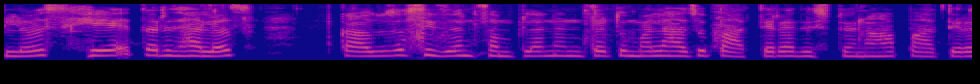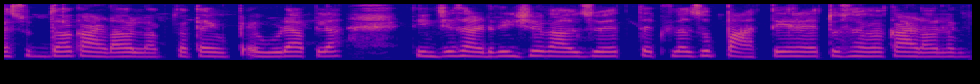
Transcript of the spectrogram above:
प्लस हे तर झालंच काजूचा सीझन संपल्यानंतर तुम्हाला हा जो पातेरा दिसतो ना हा पातेरासुद्धा काढावा लागतो. आता एव- एवढ्या आपल्या तीनशे साडेतीनशे काजू आहेत त्यातला जो पातेरा आहे तो सगळा काढावा लागतो.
